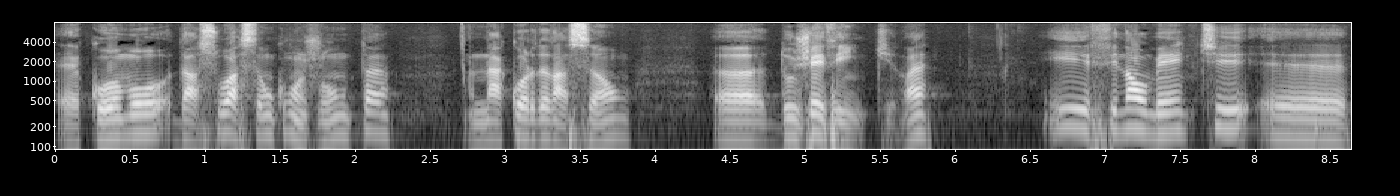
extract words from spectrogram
eh, como da sua ação conjunta na coordenação uh, do G20. Não é? E, finalmente, eh,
